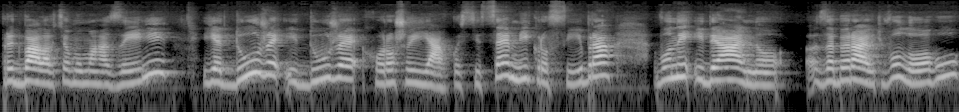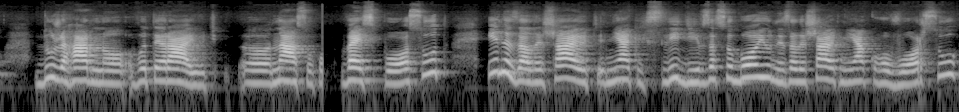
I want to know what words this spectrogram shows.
придбала в цьому магазині, є дуже і дуже хорошої якості. Це мікрофібра. Вони ідеально забирають вологу, дуже гарно витирають е, насухо весь посуд і не залишають ніяких слідів за собою, не залишають ніякого ворсу.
